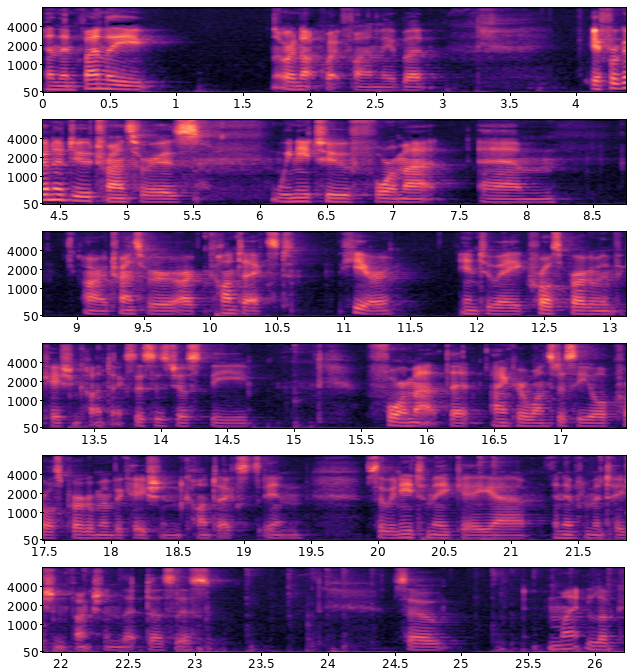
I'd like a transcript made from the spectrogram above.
And then finally, or not quite finally, but if we're going to do transfers, we need to format um, our transfer, our context here into a cross-program invocation context. This is just the format that Anchor wants to see all cross-program invocation contexts in. So we need to make a uh, an implementation function that does this. So it might look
